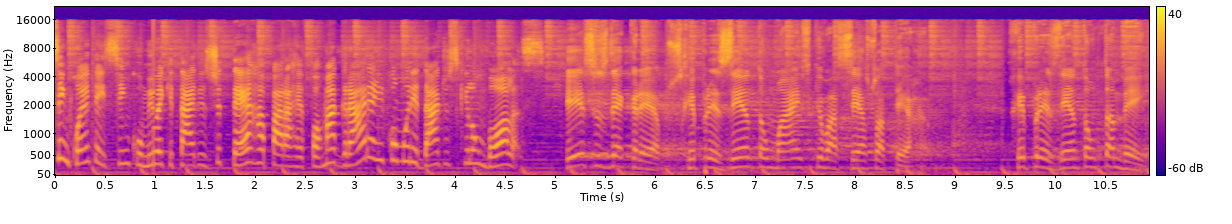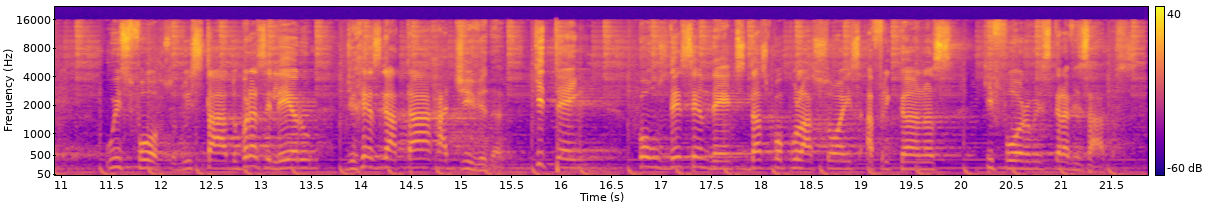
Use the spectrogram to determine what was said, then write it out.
55 mil hectares de terra para a reforma agrária e comunidades quilombolas. Esses decretos representam mais que o acesso à terra. Representam também o esforço do Estado brasileiro de resgatar a dívida que tem com os descendentes das populações africanas que foram escravizadas.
